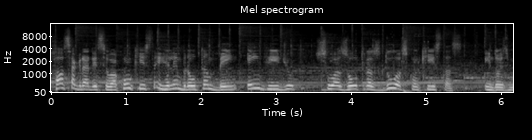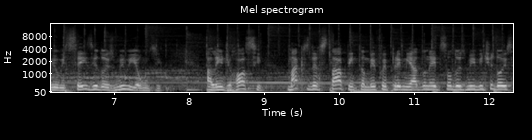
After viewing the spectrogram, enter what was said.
Rossi agradeceu a conquista e relembrou também em vídeo suas outras duas conquistas, em 2006 e 2011. Além de Rossi, Max Verstappen também foi premiado na edição 2022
